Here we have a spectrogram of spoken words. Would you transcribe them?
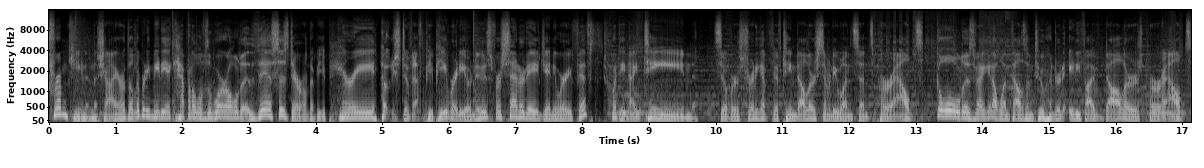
From Keene in the Shire, the Liberty Media capital of the world, this is Darryl W. Perry, host of FPP Radio News for Saturday, January 5th, 2019. Silver is trading at $15.71 per ounce. Gold is valued at $1,285 per ounce.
